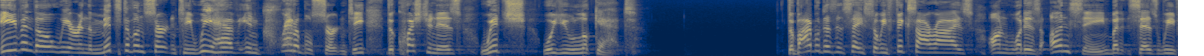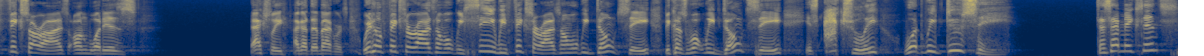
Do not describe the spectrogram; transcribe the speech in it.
Even though we are in the midst of uncertainty, we have incredible certainty. The question is, which will you look at? The Bible doesn't say, so we fix our eyes on what is unseen, but it says we fix our eyes on what is. Actually, I got that backwards. We don't fix our eyes on what we see, we fix our eyes on what we don't see, because what we don't see is actually what we do see. Does that make sense?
